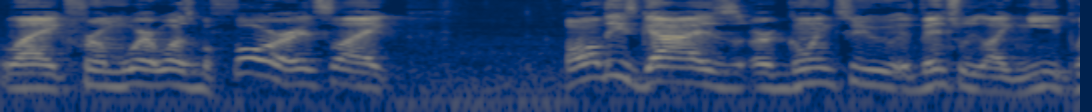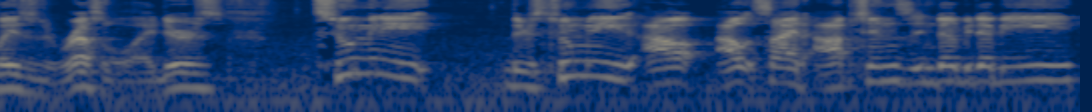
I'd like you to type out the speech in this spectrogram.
like from where it was before, it's like all these guys are going to eventually like need places to wrestle. Like there's too many there's too many out, outside options in WWE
